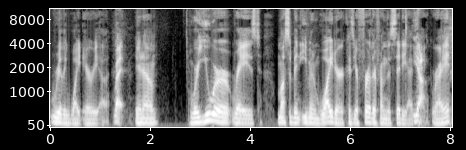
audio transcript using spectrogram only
really white area. right. You know, where you were raised must have been even whiter because you're further from the city. I Yeah. think, right? It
